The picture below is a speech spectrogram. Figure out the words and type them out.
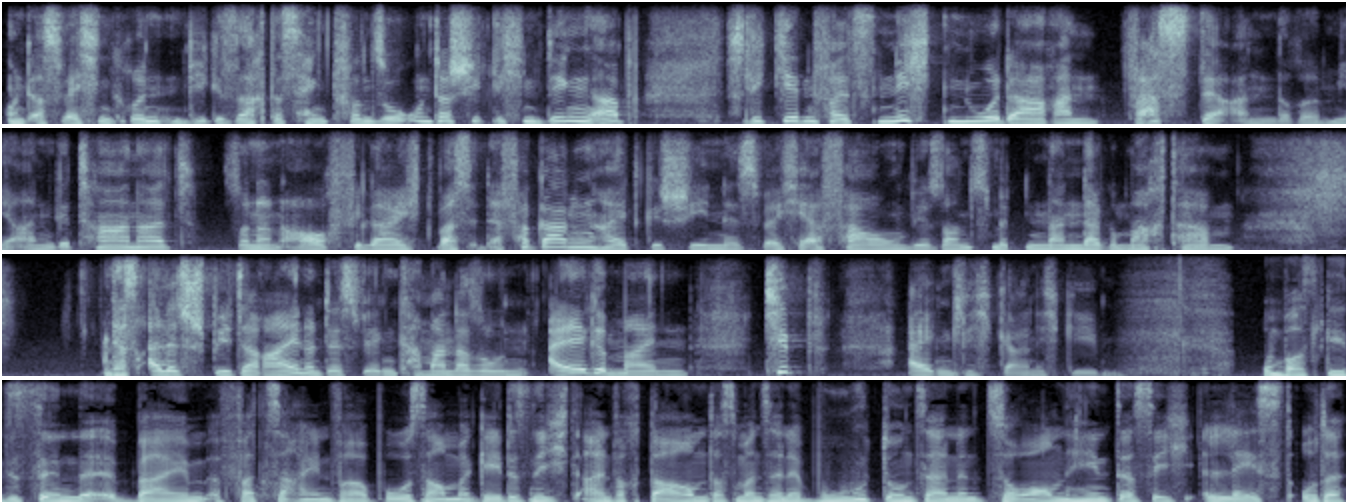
und aus welchen Gründen, wie gesagt, das hängt von so unterschiedlichen Dingen ab. Es liegt jedenfalls nicht nur daran, was der andere mir angetan hat, sondern auch vielleicht, was in der Vergangenheit geschehen ist, welche Erfahrungen wir sonst miteinander gemacht haben. Das alles spielt da rein und deswegen kann man da so einen allgemeinen Tipp eigentlich gar nicht geben. Um was geht es denn beim Verzeihen, Frau Bosamer? Geht es nicht einfach darum, dass man seine Wut und seinen Zorn hinter sich lässt oder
